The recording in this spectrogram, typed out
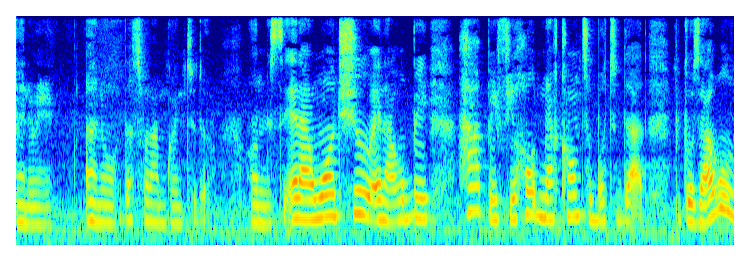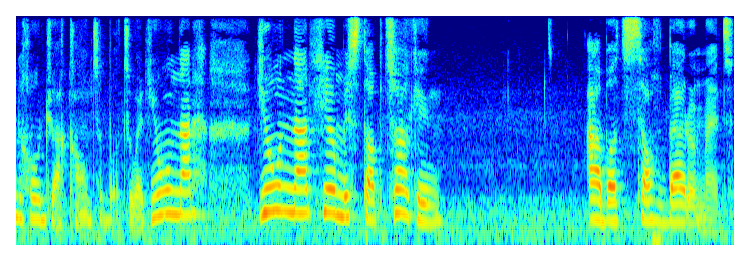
Anyway, I know that's what I'm going to do, honestly. And I want you, and I will be happy if you hold me accountable to that because I will hold you accountable to it. You will not, you will not hear me stop talking about self betterment,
